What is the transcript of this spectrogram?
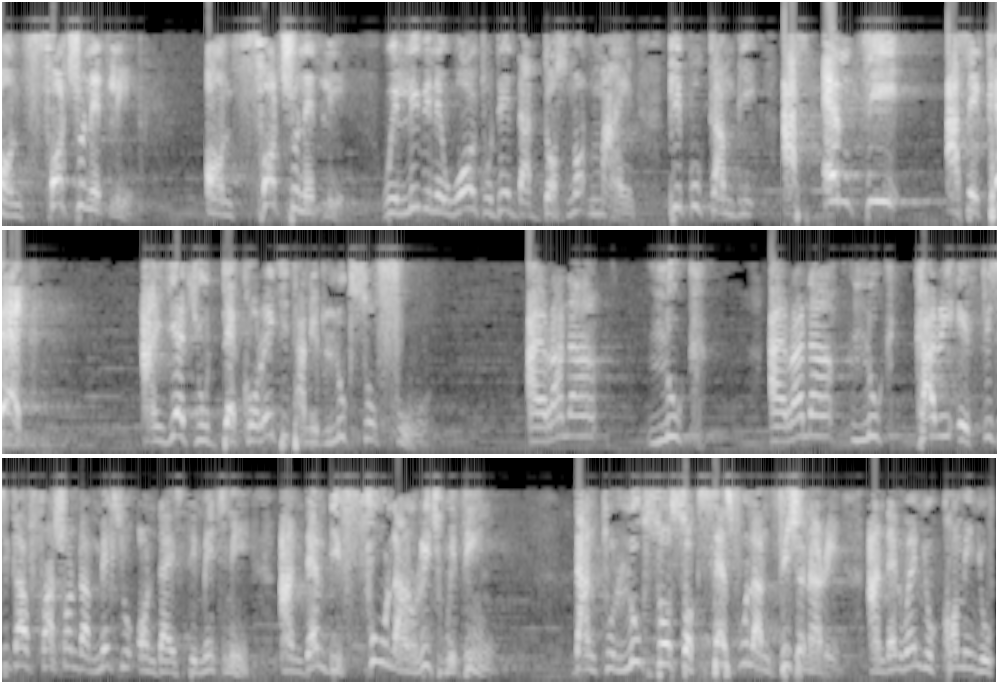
Unfortunately, unfortunately, we live in a world today that does not mind. People can be as empty as a keg, and yet you decorate it and it looks so full. I rather look, I rather look, carry a physical fashion that makes you underestimate me, and then be full and rich within than to look so successful and visionary. And then when you come in you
